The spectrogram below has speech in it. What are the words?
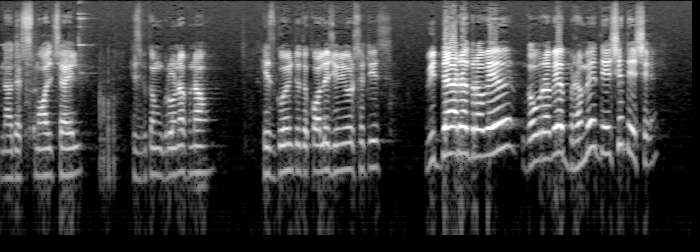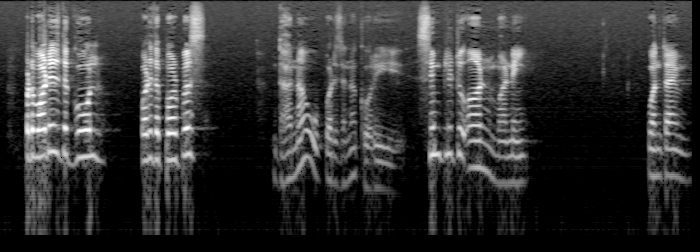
Now that small child he's become grown up now. he's going to the college universities. Vidyaragrave Gaurave Brahme Deshe Deshe. But what is the goal? What is the purpose? Dhana Uparjana Kori. Simply to earn money. One time,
